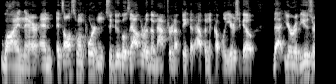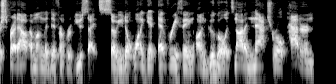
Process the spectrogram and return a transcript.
line there. And it's also important to Google's algorithm after an update that happened a couple of years ago that your reviews are spread out among the different review sites. So you don't want to get everything on Google. It's not a natural pattern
